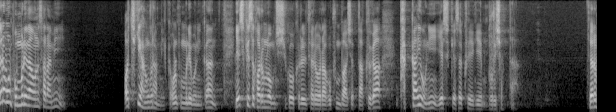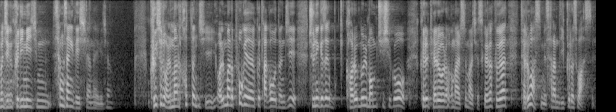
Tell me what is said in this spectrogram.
여러분 오늘 본문에 나오는 사람이 어떻게 강구를 합니까? 오늘 본문에 보니까 예수께서 걸음을 멈추시고 그를 데려오라고 분부하셨다. 그가 가까이 오니 예수께서 그에게 물으셨다. 여러분 지금 그림이 지금 상상이 되시잖아요. 그죠? 그 소리 얼마나 컸던지, 얼마나 포기하고 다가오던지 주님께서 걸음을 멈추시고 그를 데려오라고 말씀하셨어요. 그러니까 그가 데려왔습니다. 사람들 이끌어서 왔어요.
